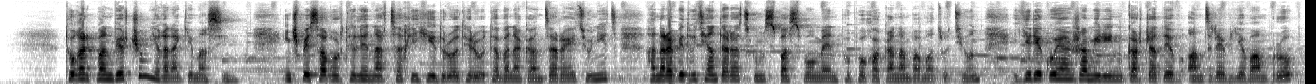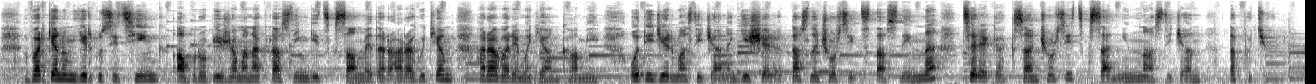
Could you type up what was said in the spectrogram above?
Թողարկման վերջում եղանակի մասին։ Ինչպես հաղորդել են Արցախի հիդրոթերապևտաբանական ծառայությունից, հանրապետության տարածքում սպասվում են փոփոխական ամպամածություն, երեկոյան ժամերին կարճատև անձրև եւ ամպրոպ, վարկյանում 2-ից 5, ամպրոպի ժամանակ 15-ից 20 մետր արագությամբ հարավարեմտյան քամի։ Օդի ջերմաստիճանը՝ գիշերը 14-ից 19, ցերեկը 24-ից 29 աստիճան տաքություն։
